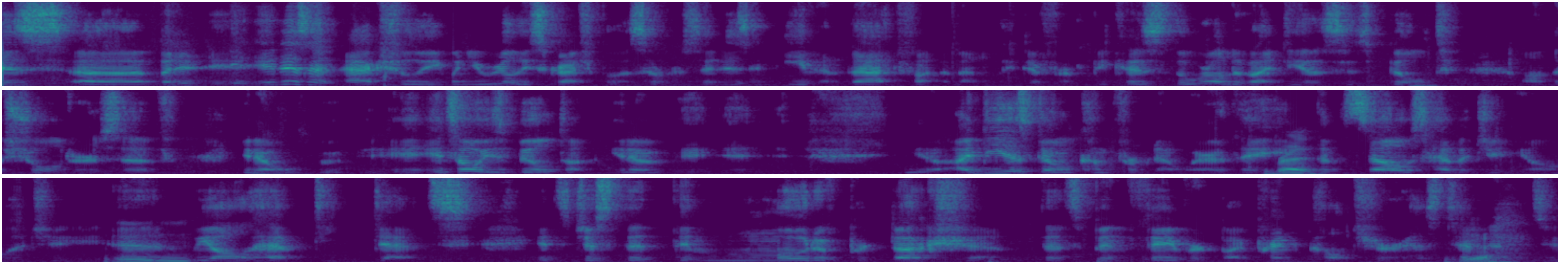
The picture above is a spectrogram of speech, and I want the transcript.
is, uh, but it, it isn't actually, when you really scratch below the surface, it isn't even that fundamentally different because the world of ideas is built on the shoulders of, you know, it's always built on, you know, you know, ideas don't come from nowhere. They Right. themselves have a genealogy, and Mhm. we all have deep debts. It's just that the mode of production that's been favored by print culture has tended Yeah. to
